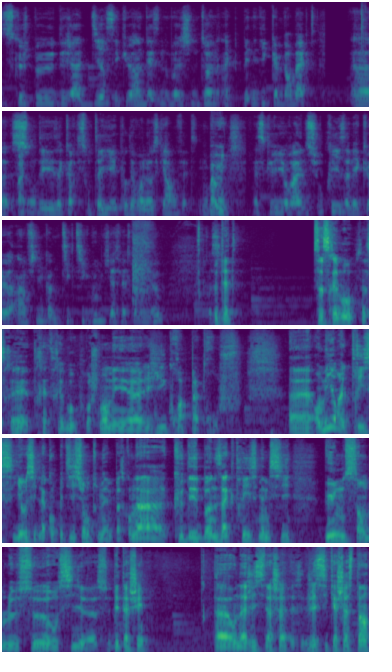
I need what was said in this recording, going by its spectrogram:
ce que je peux déjà dire, c'est qu'un Denzel Washington, un Benedict Cumberbatch, sont des acteurs qui sont taillés pour des rôles à Oscar en fait. Donc, Bah oui, Est-ce qu'il y aura une surprise avec un film comme Tic Tic Boom qui va se mettre au milieu? Peut-être. Ça serait beau, ça serait très très beau, franchement, mais j'y crois pas trop. Euh, en meilleure actrice, il y a aussi de la compétition tout de même, parce qu'on a euh, que des bonnes actrices, même si une semble se aussi euh, se détacher. On a Jessica, Cha- Jessica Chastain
